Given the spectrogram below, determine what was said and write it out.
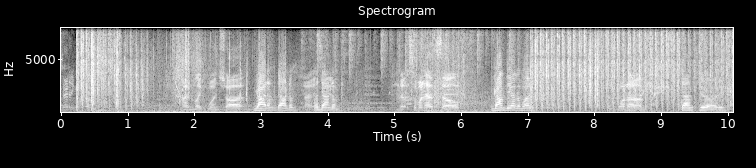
Setting. I'm like one shot. Got him, downed him. Nice, I downed him. No, someone has self. Down the other one. There's one up. Down two already.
